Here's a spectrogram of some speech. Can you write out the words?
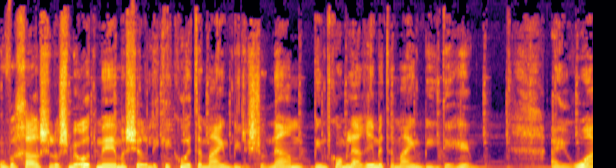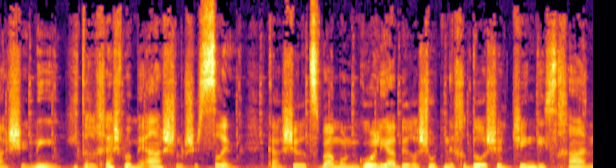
ובחר 300 מהם אשר לקקו את המים בלשונם, במקום להרים את המים בידיהם. האירוע השני התרחש במאה ה-13, כאשר צבא מונגוליה בראשות נכדו של ג'ינגיס חאן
